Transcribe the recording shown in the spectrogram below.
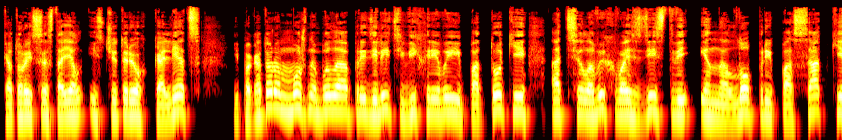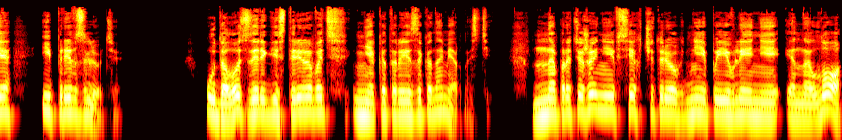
который состоял из четырех колец и по которым можно было определить вихревые потоки от силовых воздействий НЛО при посадке и при взлете удалось зарегистрировать некоторые закономерности. На протяжении всех четырех дней появления НЛО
